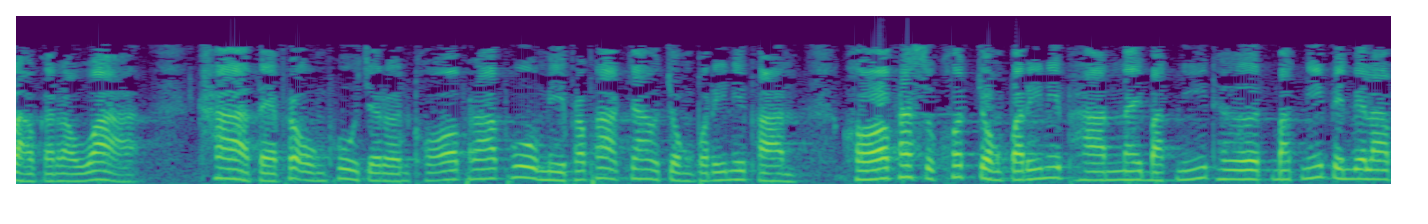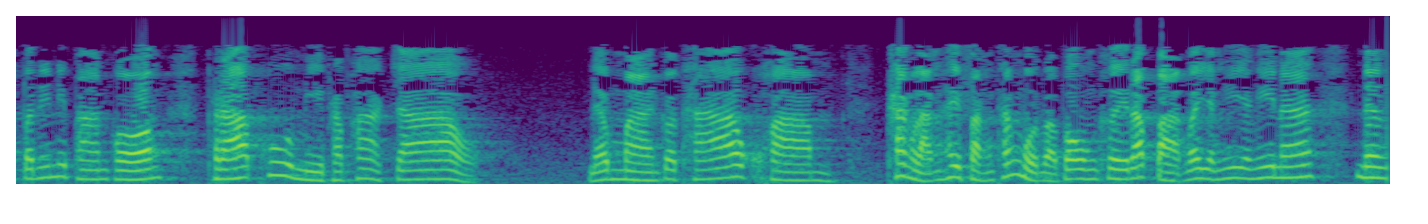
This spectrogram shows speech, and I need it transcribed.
กล่าวกับเราว่าข้าแต่พระองค์ผู้เจริญขอพระผู้มีพระภาคเจ้าจงปรินิพาน ขอพระสุคตจงปรินิพานในบัดนี้เถิด บัดนี้เป็นเวลาปรินิพานของพระผู้มีพระภาคเจ้า แล้วมารก็เท้าความ ข้างหลังให้ฟังทั้งหมดว่าพระองค์เคยรับปากไว้อย่างนี้อย่างนี้นะหนึ่ง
